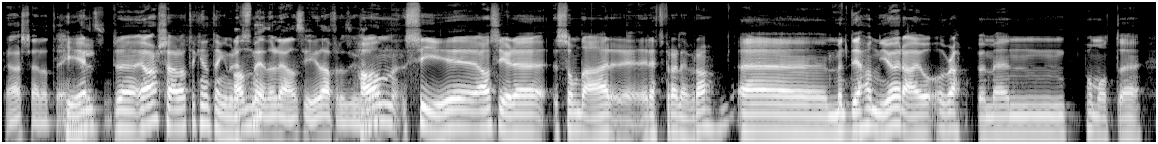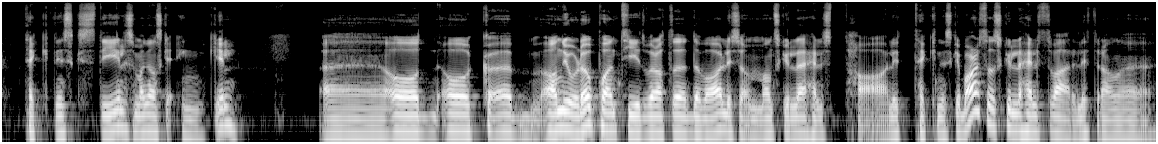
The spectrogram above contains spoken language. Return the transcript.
Ja, skjæra til helt Engebretsen. eh, Ja, skjæra til Kenneth Han mener det han sier, da, for å si det sånn. Han sier, han sier det som det er, eh, rett fra levra. Uh, men det han gjør, er jo å rappe med en på en måte teknisk stil som er ganske enkel. Uh, og og han gjorde det jo på en tid hvor at det, var liksom Man skulle helst ha litt tekniske bars, og det skulle helst være litt rann,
